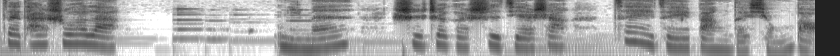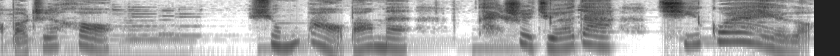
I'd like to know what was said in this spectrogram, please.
在他说了：“你们是这个世界上。”最最棒的熊宝宝之后，熊宝宝们开始觉得奇怪了。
